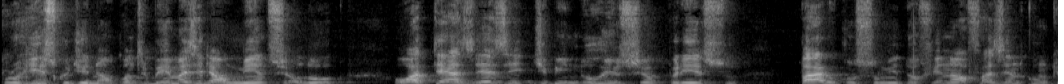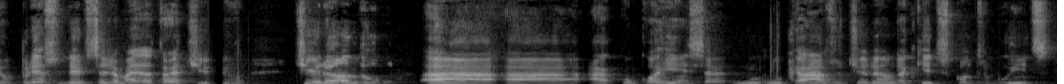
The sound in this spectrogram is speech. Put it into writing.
para o risco de não contribuir, mas ele aumenta o seu lucro ou até às vezes diminui o seu preço para o consumidor final, fazendo com que o preço dele seja mais atrativo, tirando a, a, a concorrência, no, no, caso, tirando aqueles contribuintes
